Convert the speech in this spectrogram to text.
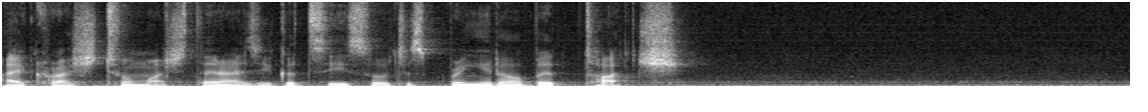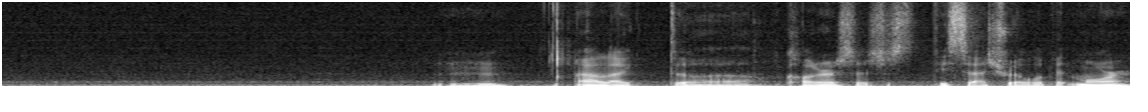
I crushed too much there as you could see so just bring it up a bit touch. Mm -hmm. I like the colors so just desaturate a little bit more.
